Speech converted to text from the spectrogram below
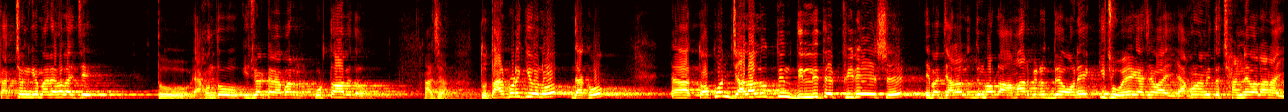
কাচ্চনকে মেরে ফেলাইছে। তো এখন তো কিছু একটা ব্যাপার করতে হবে তো। আচ্ছা তো তারপরে কি হলো? দেখো তখন জালালউদ্দিন দিল্লিতে ফিরে এসে, এবার জালালউদ্দিন ভাবলো, আমার বিরুদ্ধে অনেক কিছু হয়ে গেছে ভাই, এখন আমি তো ছাড়নেওয়ালা নাই।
